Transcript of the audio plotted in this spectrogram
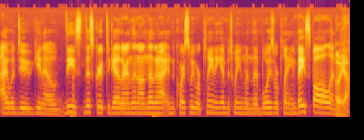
I would do you know these this group together, and then on another night, and of course we were planning in between when the boys were playing baseball, and Oh, yeah.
